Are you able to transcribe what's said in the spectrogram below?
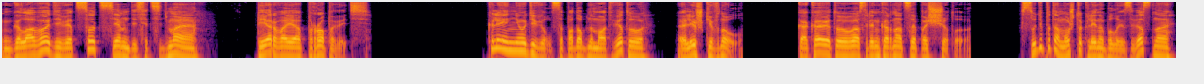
Глава 977. Первая проповедь. Клейн не удивился подобному ответу, лишь кивнул. «Какая это у вас реинкарнация по счету? Судя по тому, что Клейну было известно,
